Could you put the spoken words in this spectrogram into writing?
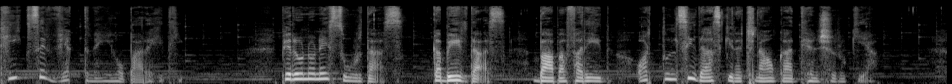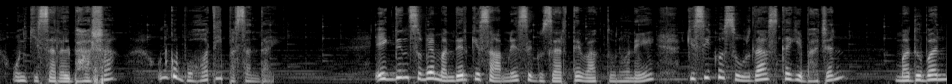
ठीक से व्यक्त नहीं हो पा रही थी। फिर उन्होंने सूरदास, कबीरदास बाबा फरीद और तुलसीदास की रचनाओं का अध्ययन शुरू किया। उनकी सरल भाषा उनको बहुत ही पसंद आई। एक दिन सुबह मंदिर के सामने से गुजरते वक्त उन्होंने किसी को सूरदास का ये भजन, मधुबन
